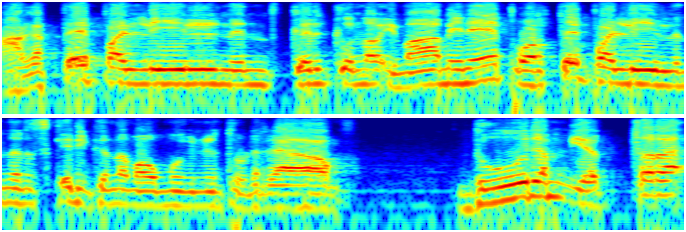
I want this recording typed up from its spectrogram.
അകത്തെ പള്ളിയിൽ നിസ്കരിക്കുന്ന ഇമാമിനെ പുറത്തെ പള്ളിയിൽ നിന്ന് നിസ്കരിക്കുന്ന മൗമുവിന് തുടരാം. ദൂരം എത്ര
